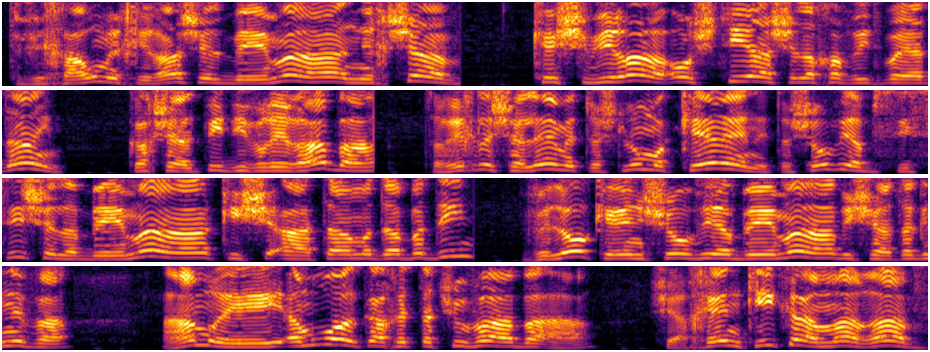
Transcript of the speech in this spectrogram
טביחה ומכירה של בהמה נחשב כשבירה או שתייה של החבית בידיים. כך שעל פי דברי רבא, צריך לשלם את תשלום הקרן, את השווי הבסיסי של הבהמה, כשעת העמדה בדין, ולא כן שווי הבהמה בשעת הגניבה. אמרי אמרו על כך את התשובה הבאה, שאכן קיקה אמר רב,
